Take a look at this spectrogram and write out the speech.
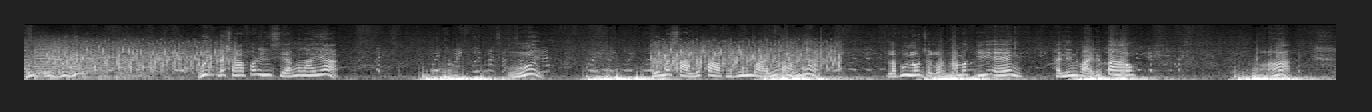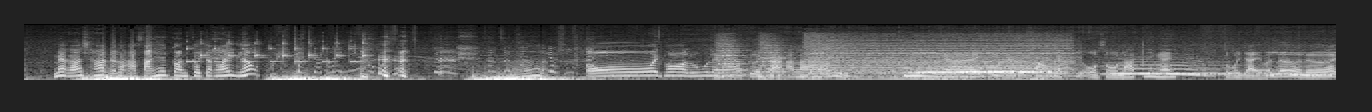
หุ้ยหุ้ยหุ้ยหุ้ยหุ้ยนชาพ่อได้ยินเสียงอะไรอะอุ้ยทำไมพื้นมันสั่นโอ้ยอุ้ยอุ้ยอุ้ยพื้นมันสั่นหรือเปล่าแผ่นดินไหวหรือเปล่าเนี่ย เราเพิ่งลงจากรถมาเมื่อกี้เองแผ่นดินไหวหรือเปล่าอ๋อแม่กับอาชาเดี๋ยวเราหาสาเหตุก่อนเกิดจากอะไรอีกแล้วอ่าโอ้ยพ่อรู้แล้วเกิดจากอะไร นี่ไงไดโนเสาร์แบคทีโอโซลัสนี่ไง ตัวใหญ่เบ้อเลอเลย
